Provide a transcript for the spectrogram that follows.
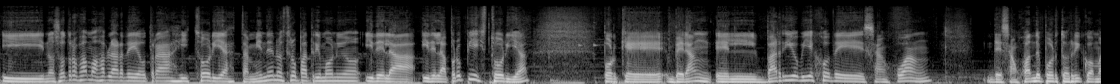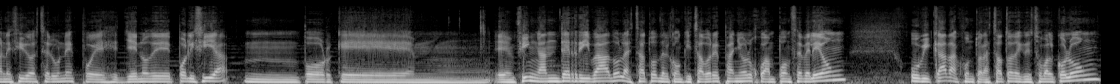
Y nosotros vamos vamos a hablar de otras historias, también de nuestro patrimonio y de la, y de la propia historia, porque verán, el barrio viejo de San Juan, de San Juan de Puerto Rico amanecido este lunes pues lleno de policía mm, porque mm, en fin han derribado la estatua del conquistador español Juan Ponce de León ubicada junto a la estatua de Cristóbal Colón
